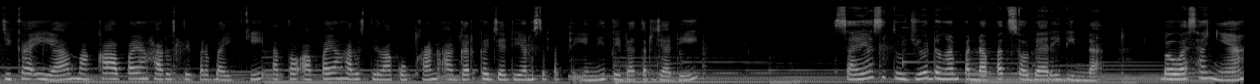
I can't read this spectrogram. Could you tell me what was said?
Jika iya, maka apa yang harus diperbaiki atau apa yang harus dilakukan agar kejadian seperti ini tidak terjadi? Saya setuju dengan pendapat Saudari Dinda bahwasanya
